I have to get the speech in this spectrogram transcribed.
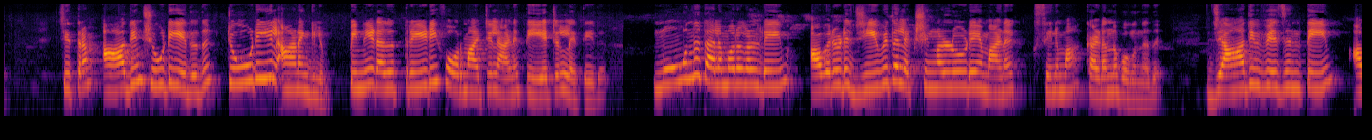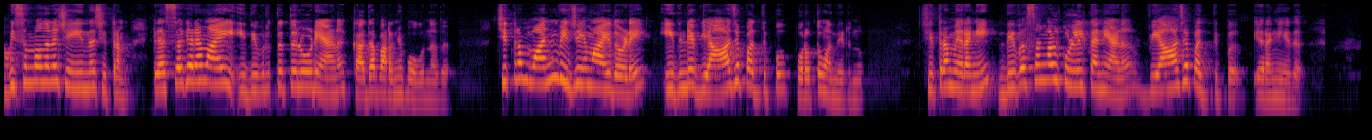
ചിത്രം ആദ്യം ഷൂട്ട് ചെയ്തത് ടു ഡിയിൽ ആണെങ്കിലും പിന്നീട് അത് ത്രീ ഡി ഫോർമാറ്റിലാണ് തിയേറ്ററിൽ എത്തിയത്. മൂന്ന് തലമുറകളുടെയും അവരുടെ ജീവിത ലക്ഷ്യങ്ങളിലൂടെയുമാണ് സിനിമ കടന്നു പോകുന്നത് ജാതി വിവേചനത്തെയും അഭിസംബോധന ചെയ്യുന്ന ചിത്രം രസകരമായ ഇതിവൃത്തത്തിലൂടെയാണ് കഥ പറഞ്ഞു പോകുന്നത്. ചിത്രം വൻ വിജയമായതോടെ ഇതിന്റെ വ്യാജ പതിപ്പ് പുറത്തു വന്നിരുന്നു. ചിത്രം ഇറങ്ങി ദിവസങ്ങൾക്കുള്ളിൽ തന്നെയാണ് വ്യാജ പതിപ്പ് ഇറങ്ങിയത്.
